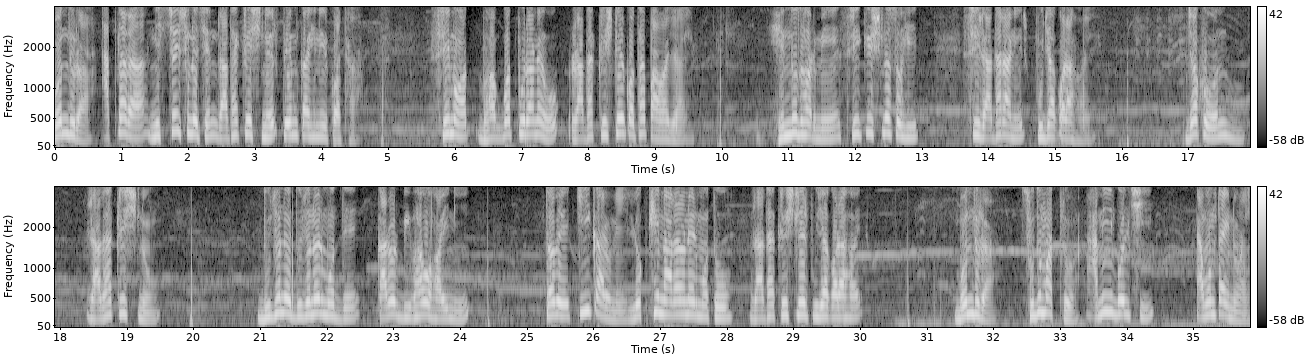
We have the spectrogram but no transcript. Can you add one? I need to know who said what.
Speaker 1: বন্ধুরা, আপনারা নিশ্চয়ই শুনেছেন রাধাকৃষ্ণের প্রেম কাহিনীর কথা। শ্রীমৎ ভগবত পুরাণেও রাধাকৃষ্ণের কথা পাওয়া যায়। হিন্দু ধর্মে শ্রীকৃষ্ণ সহিত শ্রী রাধারানীর পূজা করা হয়। যখন রাধাকৃষ্ণ দুজনে দুজনের মধ্যে কারোর বিবাহ হয়নি, তবে কি কারণে লক্ষ্মী নারায়ণের মতো রাধা কৃষ্ণের পূজা করা হয়। বন্ধুরা, শুধুমাত্র আমি বলছি এমনটাই নয়।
